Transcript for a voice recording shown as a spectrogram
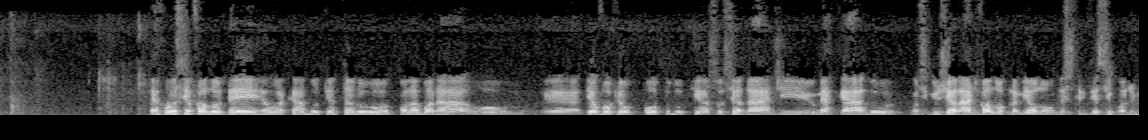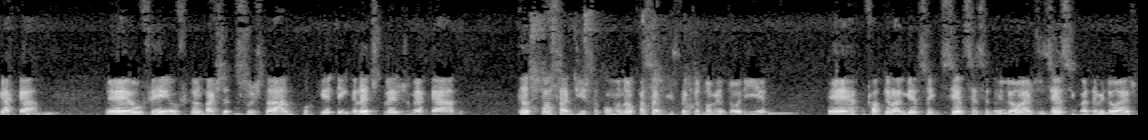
É, como você falou bem, eu acabo tentando colaborar ou é, devolver um pouco do que a sociedade e o mercado conseguiu gerar de valor para mim ao longo desses 35 anos de mercado. É, eu venho ficando bastante assustado porque tem grandes players no mercado tanto calçadista como não calçadista, que eu dou mentoria, é, com faturamento de 160 milhões, 250 milhões,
